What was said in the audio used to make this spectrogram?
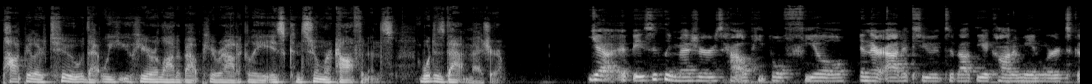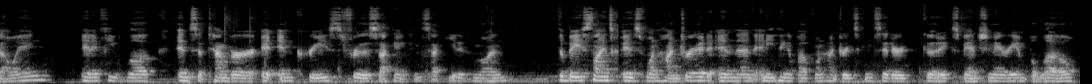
popular too that we you hear a lot about periodically is consumer confidence. What does that measure? Yeah, it basically measures how people feel in their attitudes about the economy and where it's going. And if you look in September, it increased for the second consecutive month. The baseline is 100, and then anything above 100 is considered good expansionary, and below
